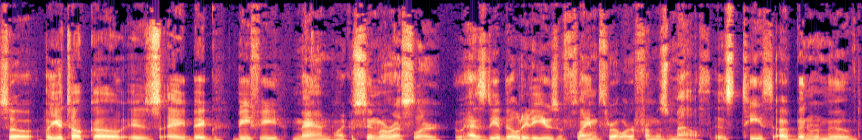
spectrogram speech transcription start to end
So, Hyottoko is a big, beefy man, like a sumo wrestler, who has the ability to use a flamethrower from his mouth. His teeth have been removed,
